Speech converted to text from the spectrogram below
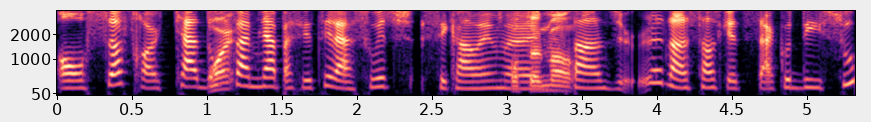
on s'offre un cadeau Ouais. familial. Parce que, tu sais, la Switch, c'est quand même C'est pour tout le monde. Dispendieux, là, dans le sens que ça coûte des sous.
